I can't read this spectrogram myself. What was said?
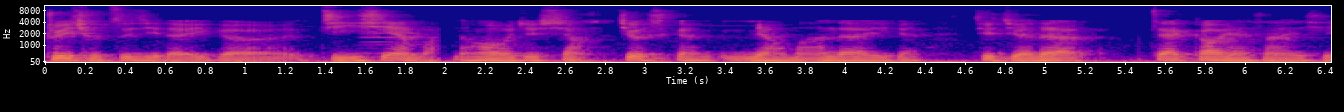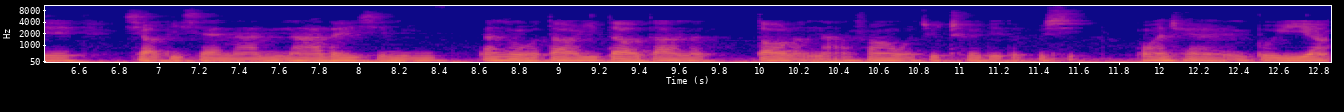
追求自己的一个极限吧。然后我就想，就是个渺茫的一个，就觉得。在高原上一些小比赛拿拿的一些名，但是我到一到到了到了南方我就彻底的不行，完全不一样，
